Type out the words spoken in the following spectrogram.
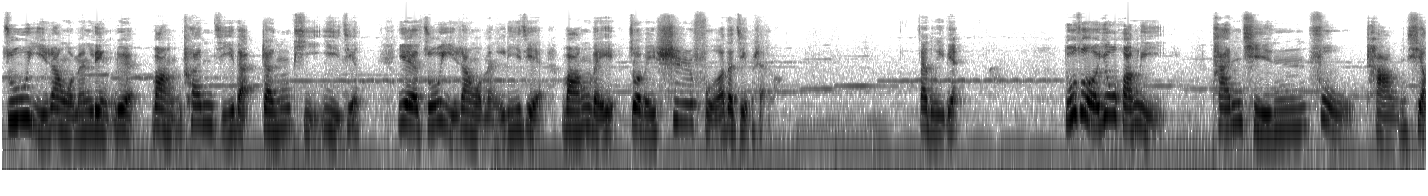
足以让我们领略《辋川集》的整体意境，也足以让我们理解王维作为诗佛的精神。再读一遍：“独坐幽篁里，弹琴复长啸。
